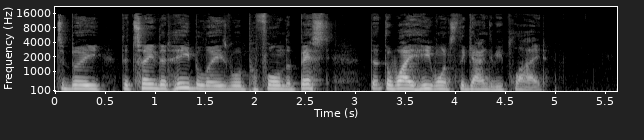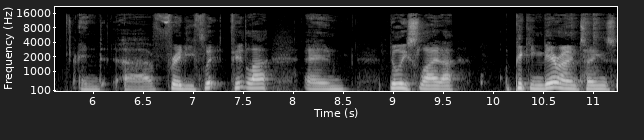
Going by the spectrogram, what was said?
to be the team that he believes will perform the best, that the way he wants the game to be played. And uh, Freddie Fittler and Billy Slater picking their own teams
